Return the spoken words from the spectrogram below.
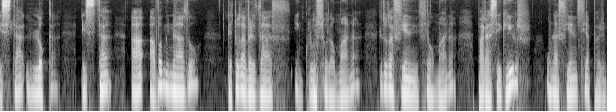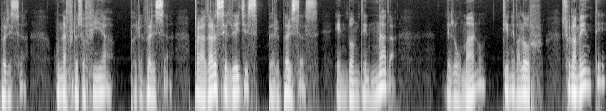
está loca, está ha abominado de toda verdad, incluso la humana, de toda ciencia humana, para seguir una ciencia perversa, una filosofía perversa, para darse leyes perversas, en donde nada de lo humano tiene valor, solamente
